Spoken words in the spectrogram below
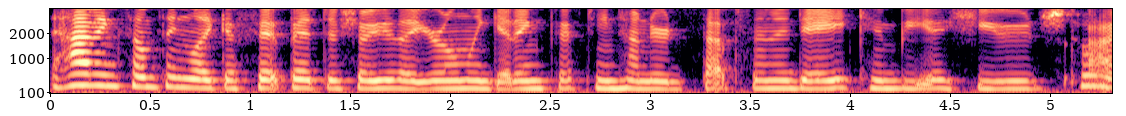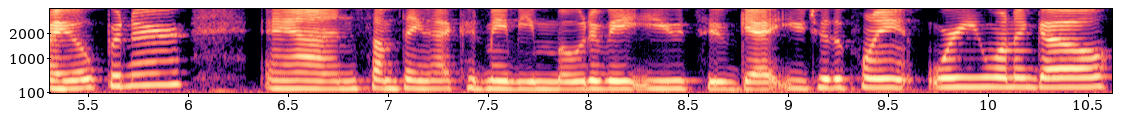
Having something like a Fitbit to show you that you're only getting 1500 steps in a day can be a huge Totally. eye opener and something that could maybe motivate you to get you to the point where you want to go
